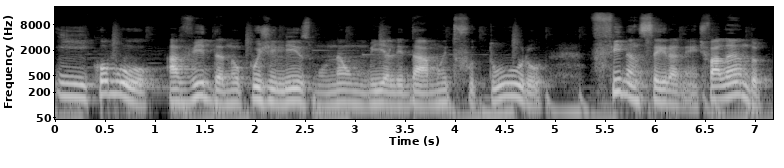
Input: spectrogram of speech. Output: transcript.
e como a vida no pugilismo não ia lhe dar muito futuro, financeiramente falando,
